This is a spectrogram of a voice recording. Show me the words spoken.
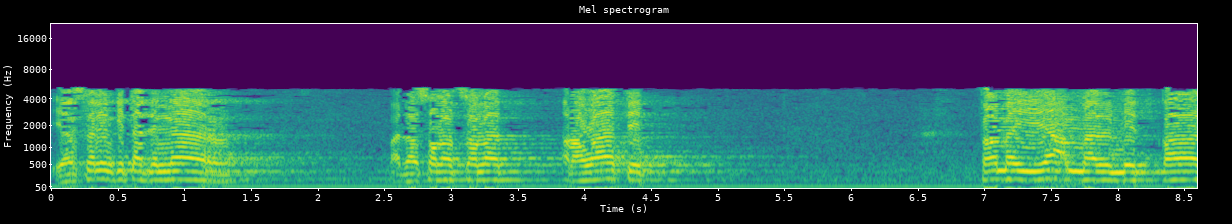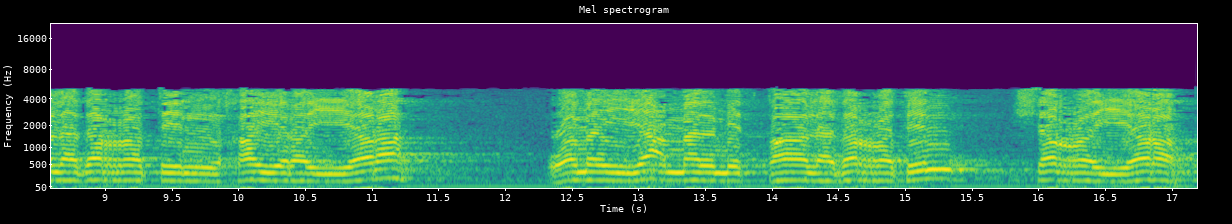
yang sering kita dengar pada salat-salat rawatib. Ya'mal mithqala dzarratin khairan yarah wa man ya'mal mithqala dzarratin syarran yarah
